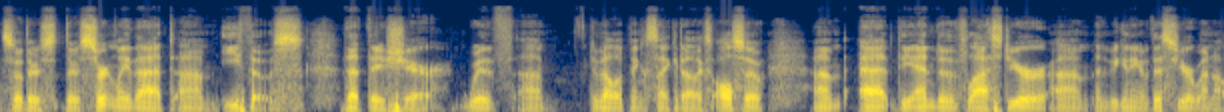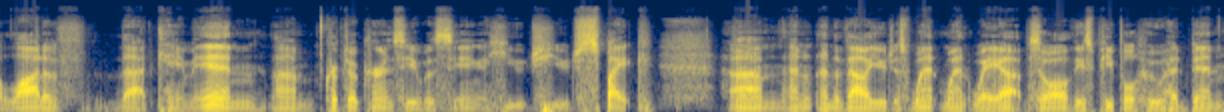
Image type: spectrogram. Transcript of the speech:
So there's there's certainly that um, ethos that they share with um, developing psychedelics. Also, um, at the end of last year um, and the beginning of this year, when a lot of that came in, um, cryptocurrency was seeing a huge, huge spike, um, and and the value just went went way up. So all these people who had been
